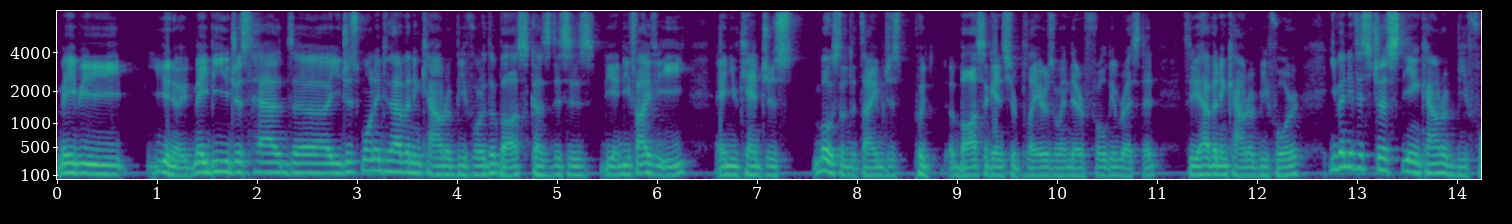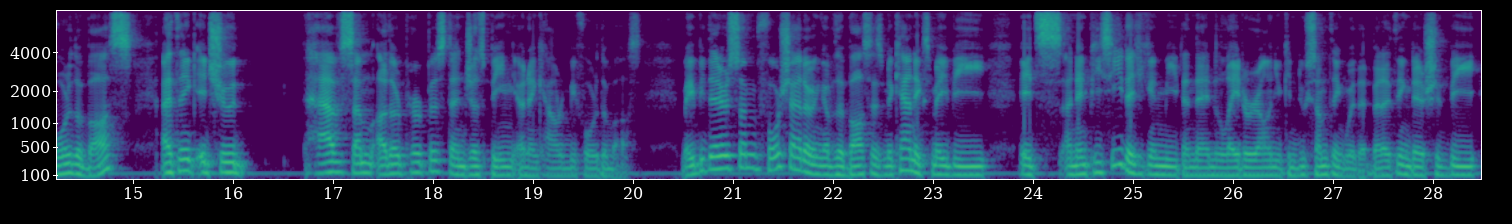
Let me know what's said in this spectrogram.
maybe you know maybe you just had uh, you just wanted to have an encounter before the boss because this is the ND5e and you can't just most of the time just put a boss against your players when they're fully rested. So you have an encounter before, even if it's just the encounter before the boss. I think it should have some other purpose than just being an encounter before the boss. Maybe there's some foreshadowing of the boss's mechanics. Maybe it's an NPC that you can meet and then later on you can do something with it. But I think there should be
